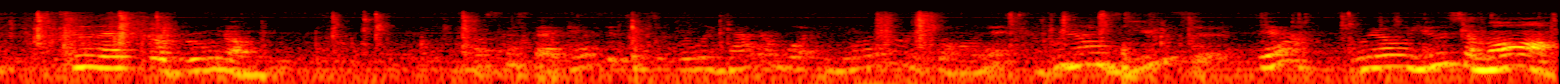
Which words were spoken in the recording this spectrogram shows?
No, that's for Bruno. I was gonna say, I guess it doesn't really matter what letter's on it, we use it. Yeah, we'll use them all.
